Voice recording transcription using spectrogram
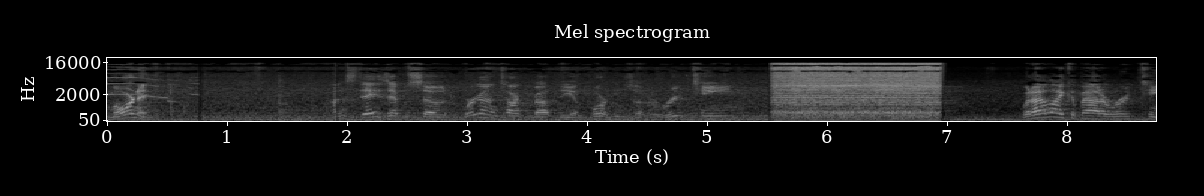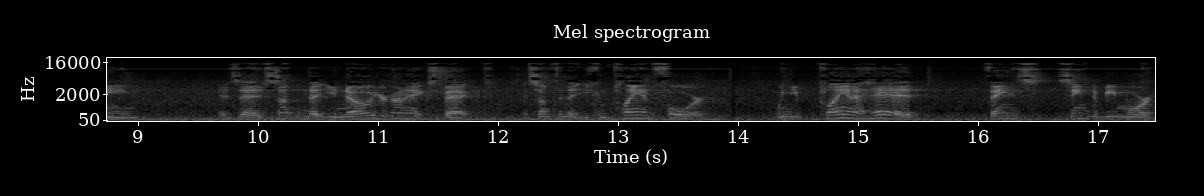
Morning. On today's episode, we're going to talk about the importance of a routine. What I like about a routine is that it's something that you know you're going to expect. It's something that you can plan for. When you plan ahead, things seem to be more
